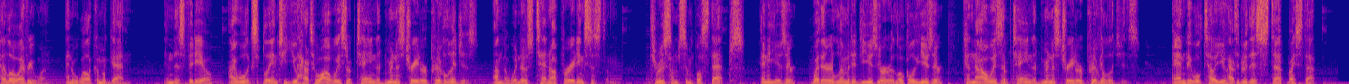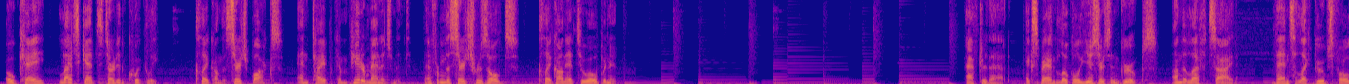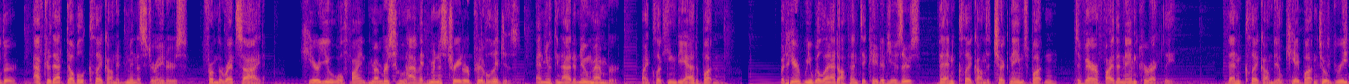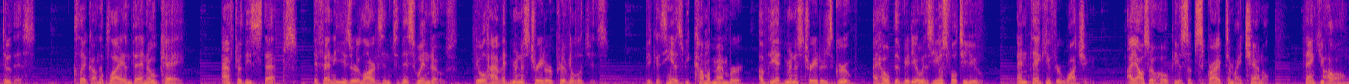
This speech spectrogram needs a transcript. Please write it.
Hello everyone, and welcome again. In this video, I will explain to you how to always obtain administrator privileges on the Windows 10 operating system. Through some simple steps, any user, whether a limited user or a local user, can always obtain administrator privileges. Andy will tell you how to do this step by step. Okay, let's get started quickly. Click on the search box, and type computer management, and from the search results, click on it to open it. After that, expand local users and groups on the left side. Then select groups folder, after that double click on administrators from the right side. Here you will find members who have administrator privileges, and you can add a new member by clicking the add button. But here we will add authenticated users, then click on the check names button to verify the name correctly. Then click on the OK button to agree to this. Click on apply and then OK. After these steps, if any user logs into this Windows, he will have administrator privileges. Because he has become a member of the administrators group, I hope the video is useful to you. And thank you for watching. I also hope you subscribe to my channel. Thank you all.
